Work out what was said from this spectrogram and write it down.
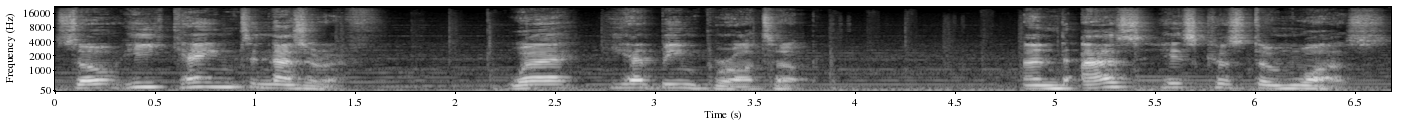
So he came to Nazareth, where he had been brought up. And as his custom was,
